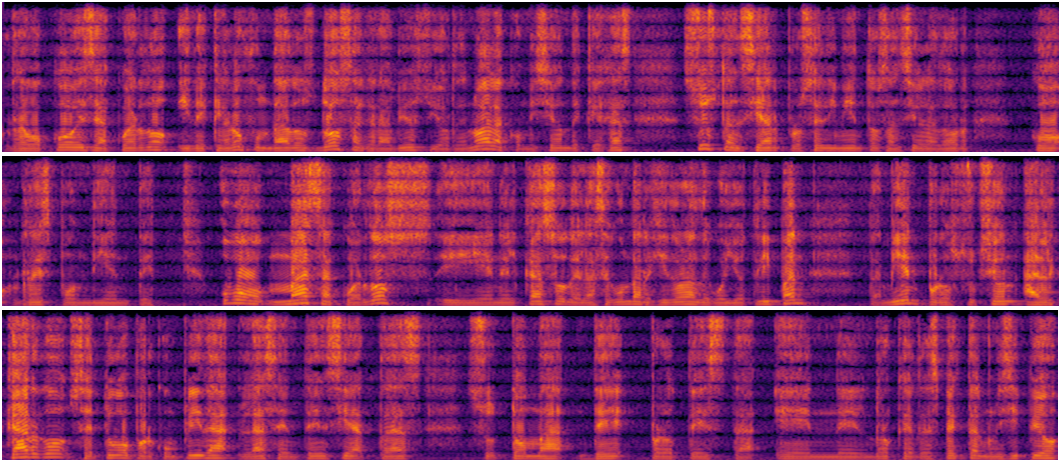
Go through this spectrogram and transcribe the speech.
revocó ese acuerdo y declaró fundados dos agravios y ordenó a la Comisión de Quejas sustanciar procedimiento sancionador correspondiente. Hubo más acuerdos y en el caso de la segunda regidora de Hueyotlipan, también por obstrucción al cargo se tuvo por cumplida la sentencia tras su toma de protesta. En lo que respecta al municipio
